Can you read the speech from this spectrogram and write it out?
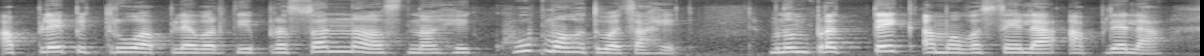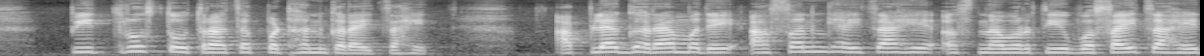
आपले पितृ आपल्यावरती प्रसन्न असणं हे खूप महत्त्वाचं आहे. म्हणून प्रत्येक अमावस्येला आपल्याला पितृस्तोत्राचं पठण करायचं आहे. आपल्या घरामध्ये आसन घ्यायचं आहे आसनावरती बसायचं आहेत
